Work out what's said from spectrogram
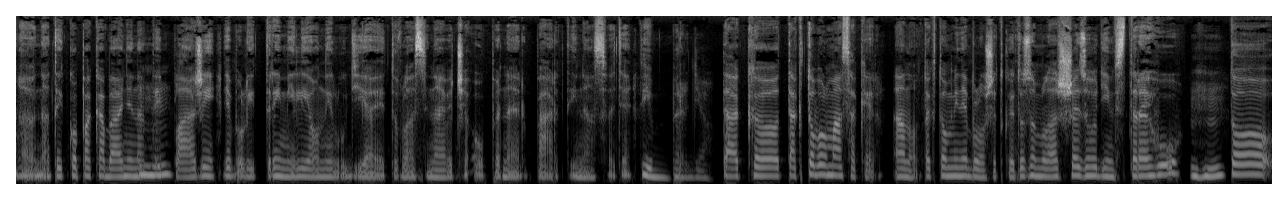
na tej Copacabane, na tej mm-hmm. pláži, kde boli 3 milióny ľudí a je to vlastne najväčšia open air party na svete. Ty brďo. Tak, tak to bol masaker. Áno, tak to mi nebolo všetko. To som bola 6 hodín v strehu. Mm-hmm. To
